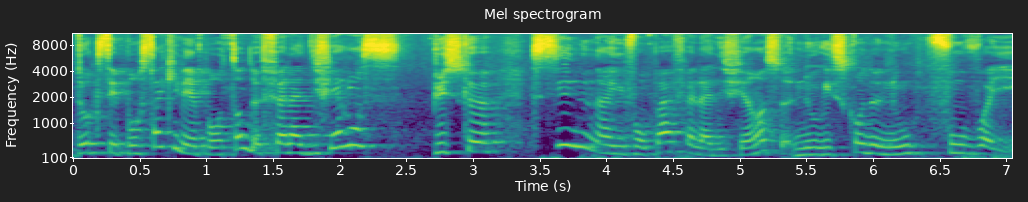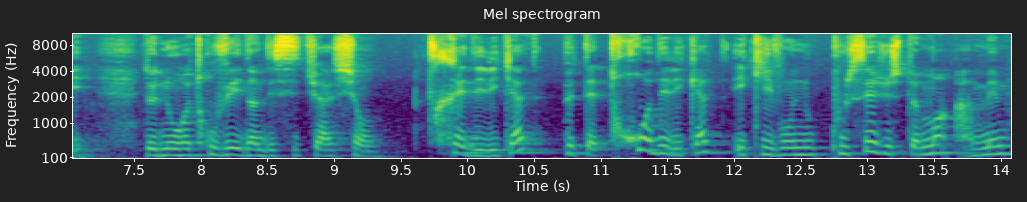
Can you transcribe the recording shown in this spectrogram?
Donc, c'est pour ça qu'il est important de faire la différence. Puisque si nous n'arrivons pas à faire la différence, nous risquons de nous fourvoyer, de nous retrouver dans des situations très délicates, peut-être trop délicates, et qui vont nous pousser justement à même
